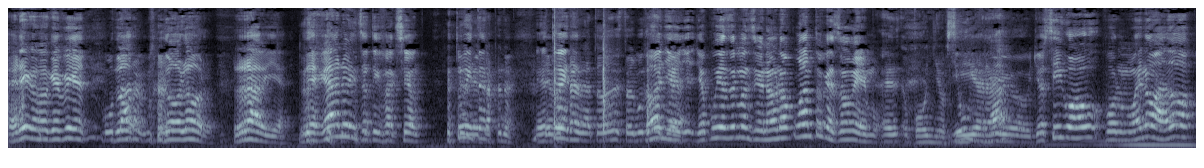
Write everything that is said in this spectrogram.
Marico, porque fíjate. Mutaron. do- dolor, rabia, desgano e insatisfacción. Twitter. De pana, Twitter. de todo, todo el mundo Coño, yo, yo pudiese mencionar unos cuantos que son emos. Eh, coño, sí, Dios ¿verdad? mío, Yo sigo a- por lo menos a dos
